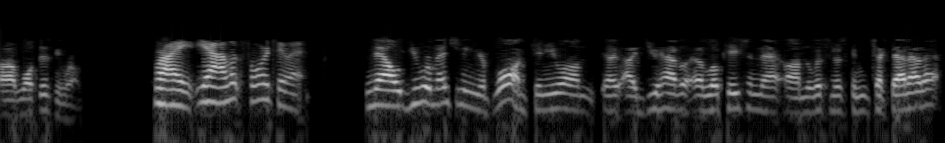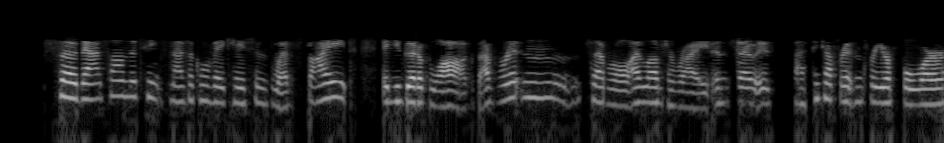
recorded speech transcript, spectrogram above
uh, Walt Disney World. Right. Yeah, I look forward to it. Now, you were mentioning your blog. Can you, um, uh, uh, do you have a, a location that, um, the listeners can check that out at? So that's on the Tink's Magical Vacations website, and you go to blogs. I've written several. I love to write, and so it's. I think I've written three or four,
